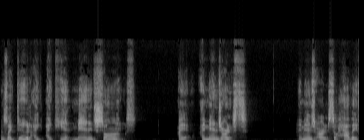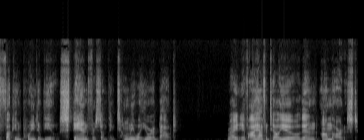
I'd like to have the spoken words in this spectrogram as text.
I was like, dude, I, I can't manage songs. I, I manage artists. I manage artists. So have a fucking point of view. Stand for something. Tell me what you're about. Right? If I have to tell you, then I'm the artist.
